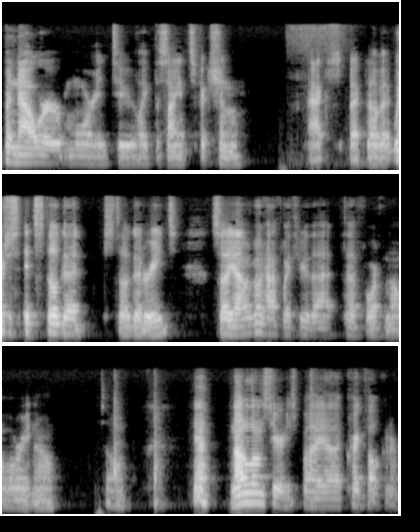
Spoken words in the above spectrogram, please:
but now we're more into like the science fiction aspect of it, which is it's still good, still good reads. So yeah, I'm about halfway through that uh, fourth novel right now. So yeah, Not Alone series by uh, Craig Falconer.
